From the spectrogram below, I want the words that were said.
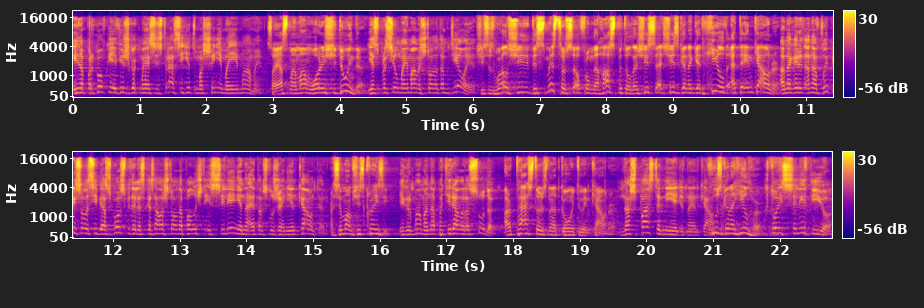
И на парковке я вижу, как моя сестра сидит в машине моей мамы. So I asked my mom, what is she doing there? Я спросил моей мамы, что она там делает. She says, well, she dismissed herself from the hospital and she said she's going to get healed at the encounter. Она говорит, она выписала себя с госпиталя, сказала, что она получит исцеление на этом служении Encounter. I said, mom, she's crazy. crazy. Я говорю, мама, она потеряла рассудок. Our pastor is not going to encounter. Наш пастор не едет на encounter. Who's gonna heal her? Кто исцелит ее?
